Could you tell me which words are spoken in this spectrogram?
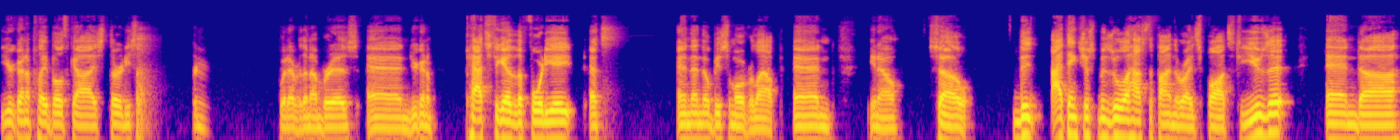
you're going to play both guys 30 whatever the number is, and you're going to patch together the 48 at, and then there'll be some overlap. And, you know, so the, I think just Mazzulla has to find the right spots to use it and, uh,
